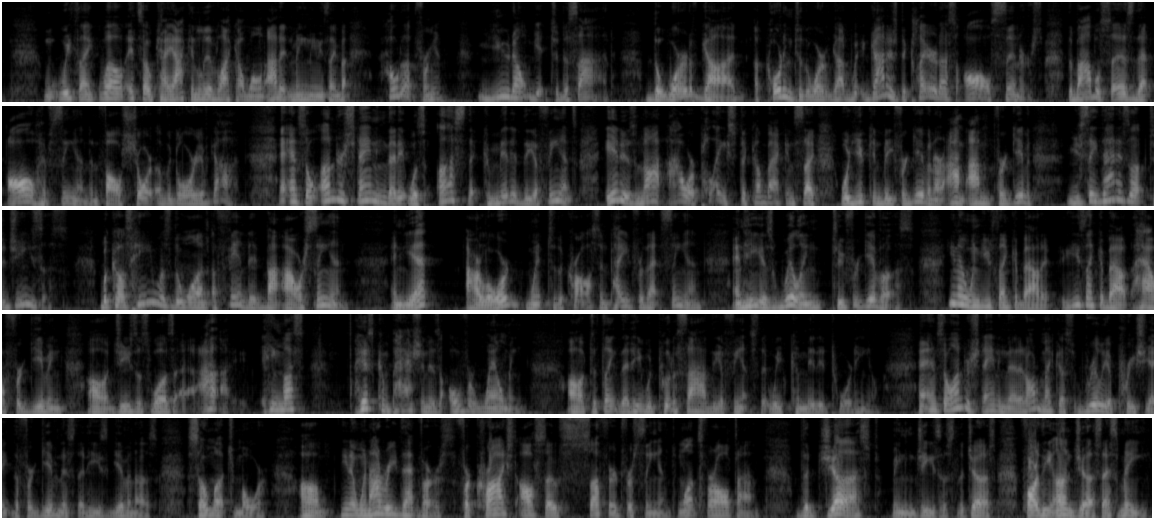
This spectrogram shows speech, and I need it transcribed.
We think, well, it's okay, I can live like I want, I didn't mean anything. But hold up, friend. You don't get to decide. The Word of God, according to the Word of God, God has declared us all sinners. The Bible says that all have sinned and fall short of the glory of God. And so, understanding that it was us that committed the offense, it is not our place to come back and say, Well, you can be forgiven or I'm, I'm forgiven. You see, that is up to Jesus because he was the one offended by our sin. And yet, our Lord went to the cross and paid for that sin, and he is willing to forgive us. You know, when you think about it, you think about how forgiving uh, Jesus was. I, I, he must his compassion is overwhelming uh, to think that he would put aside the offense that we've committed toward him. And, so, understanding that, it ought to make us really appreciate the forgiveness that he's given us so much more. Um, you know, when I read that verse, for Christ also suffered for sins once for all time, the just, meaning Jesus, the just, for the unjust, that's me,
